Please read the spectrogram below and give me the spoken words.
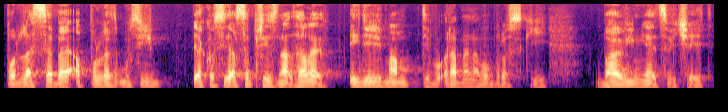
podle sebe a podle, musíš jako si zase přiznat, hele, i když mám ty ramena obrovský, baví mě je cvičit,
